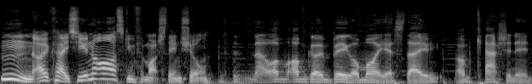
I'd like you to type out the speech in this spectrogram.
Hmm, okay, so you're not asking for much then, Sean? no, I'm, I'm going big on my yes day. I'm cashing in.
